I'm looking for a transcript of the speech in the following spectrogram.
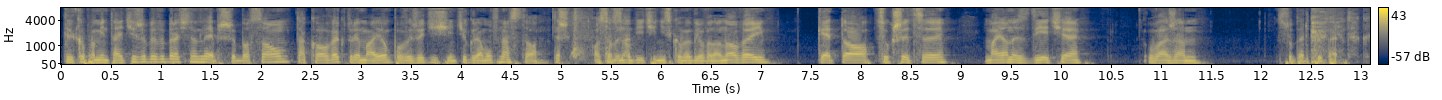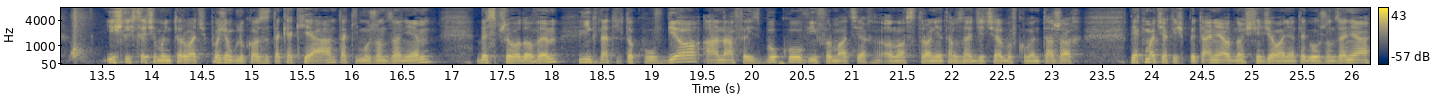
Tylko pamiętajcie, żeby wybrać ten lepszy, bo są takowe, które mają powyżej 10 gramów na 100. Też osoby na diecie niskowęglowodanowej, keto, cukrzycy, majonez w diecie uważam super truper. Tak. Jeśli chcecie monitorować poziom glukozy tak jak ja, takim urządzeniem bezprzewodowym, link na TikToku w bio, a na Facebooku, w informacjach o na stronie tam znajdziecie albo w komentarzach. Jak macie jakieś pytania odnośnie działania tego urządzenia,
